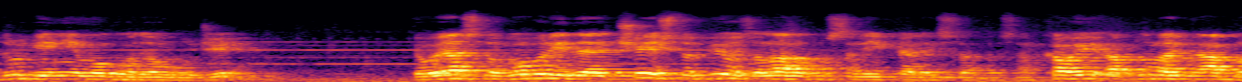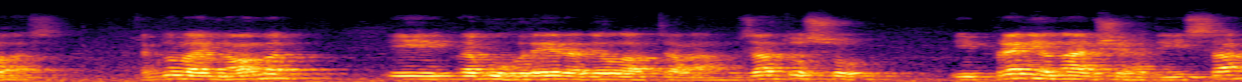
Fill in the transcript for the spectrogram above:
drugi nije mogao da uđe, I ovo jasno govori da je često bio za Allahog poslanika ili svatosan, kao i Abdullah ibn Abbas, Abdullah ibn Omar i Abu Huraira de Allah talahu. Zato su i prenijeli najviše hadisa,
